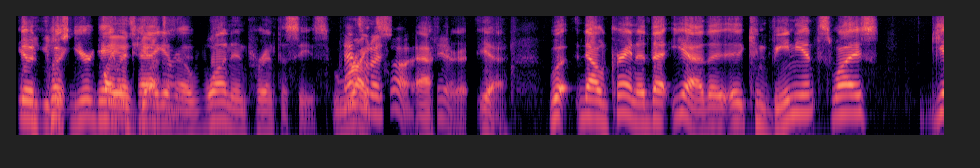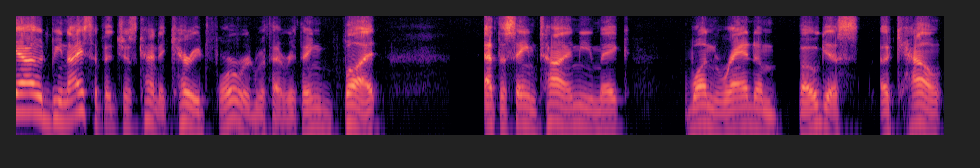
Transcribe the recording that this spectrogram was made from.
you you could put just your play gamer tag guest. in a one in parentheses That's right. what I thought. after yeah. it. Yeah. Well, now, granted that yeah, the convenience wise, yeah, it would be nice if it just kind of carried forward with everything, but at the same time, you make one random bogus account.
